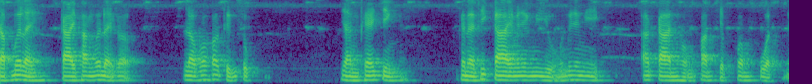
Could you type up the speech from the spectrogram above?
ดับเมื่อไหร่กายพังเมื่อไหร่ก็ เราก็เข้าถึงสุข อย่างแท้จริง ขณะที่กายมันยังมีอยู่ มันก็ยังมีอาการของความเจ็บความปวดใน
